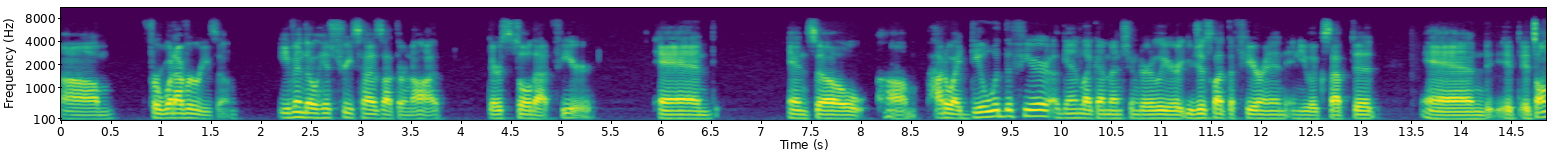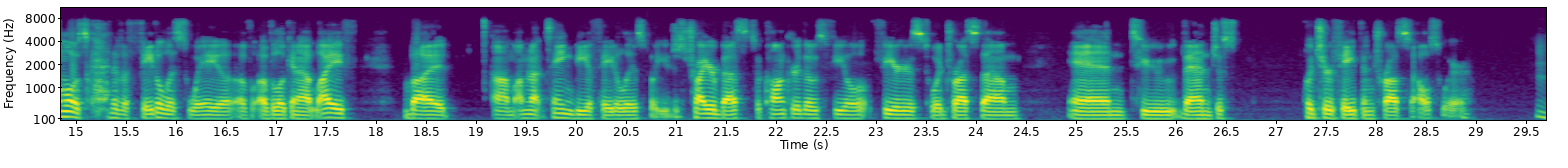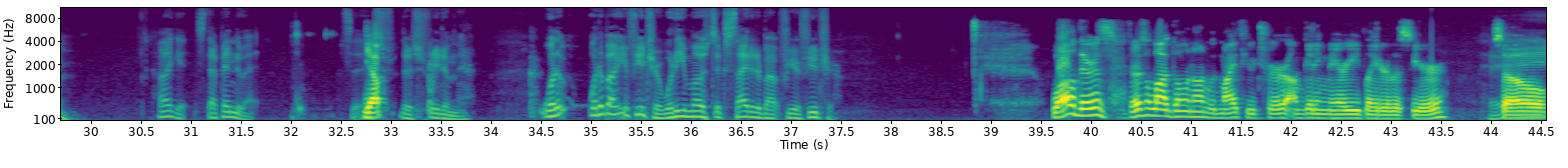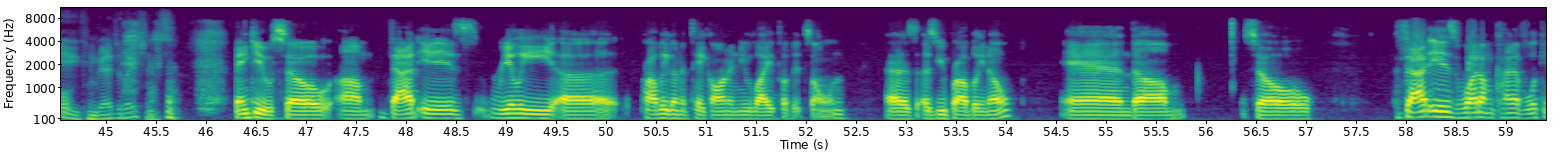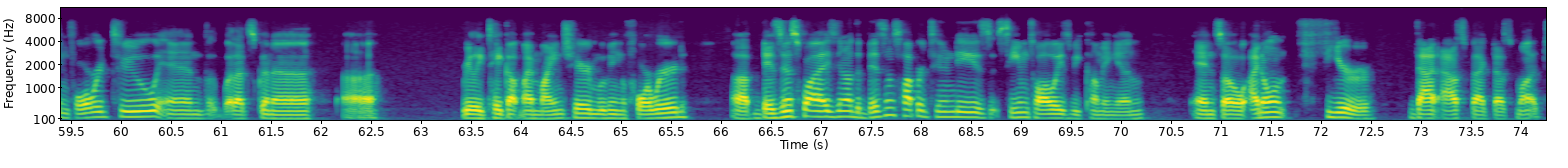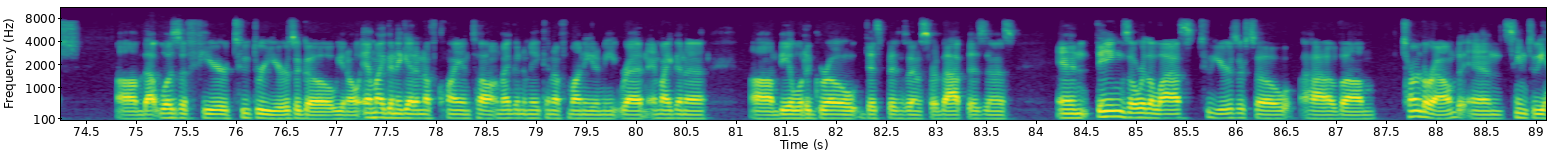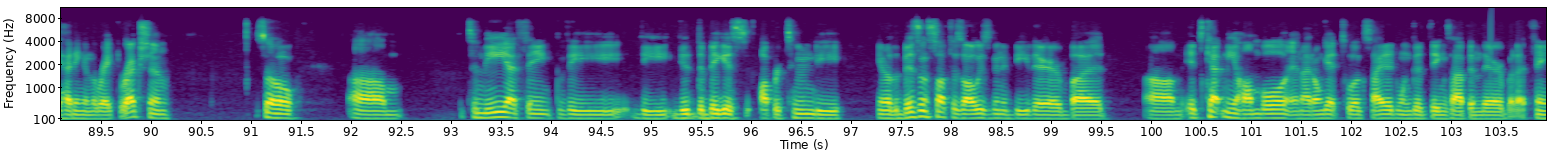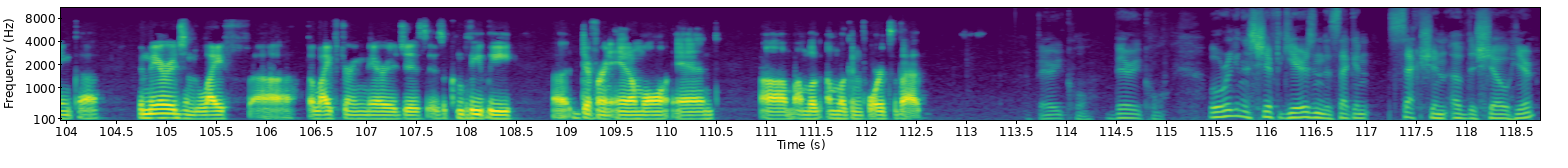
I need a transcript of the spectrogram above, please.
um, for whatever reason. Even though history says that they're not, there's still that fear, and and so um, how do I deal with the fear? Again, like I mentioned earlier, you just let the fear in and you accept it, and it, it's almost kind of a fatalist way of of looking at life, but um, I'm not saying be a fatalist, but you just try your best to conquer those feel fears, to address them, and to then just put your faith and trust elsewhere. Hmm. I like it. Step into it. It's, it's, yep. There's freedom there. What What about your future? What are you most excited about for your future? Well, there's there's a lot going on with my future. I'm getting married later this year. Hey, so congratulations. thank you. So um, that is really uh, probably going to take on a new life of its own, as as you probably know, and um, so that is what I'm kind of looking forward to, and that's to uh, really take up my mind share moving forward. Uh, business wise, you know, the business opportunities seem to always be coming in. And so I don't fear that aspect as much. Um, that was a fear two, three years ago. You know, am I going to get enough clientele? Am I going to make enough money to meet rent? Am I going to um, be able to grow this business or that business? And things over the last two years or so have um, turned around and seem to be heading in the right direction. So, um, to me, I think the, the the the biggest opportunity, you know, the business stuff is always going to be there, but um, it's kept me humble, and I don't get too excited when good things happen there. But I think uh, the marriage and life, uh, the life during marriage, is is a completely uh, different animal, and um, I'm lo- I'm looking forward to that. Very cool. Very cool. Well, we're going to shift gears in the second section of the show here.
